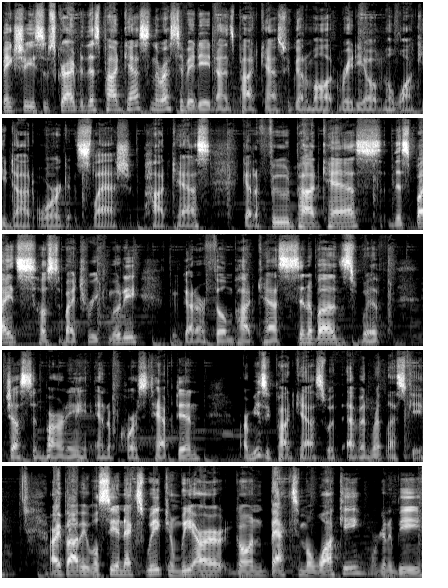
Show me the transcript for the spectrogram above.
Make sure you subscribe to this podcast and the rest of 88.9's podcasts. We've got them all at radiomilwaukee.org slash podcasts. Got a food podcast, This Bites, hosted by Tarik Moody. We've got our film podcast, Cinebuds, with Justin Barney, and of course, Tapped In our music podcast with Evan Rytlewski. All right, Bobby, we'll see you next week. And we are going back to Milwaukee. We're going to be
